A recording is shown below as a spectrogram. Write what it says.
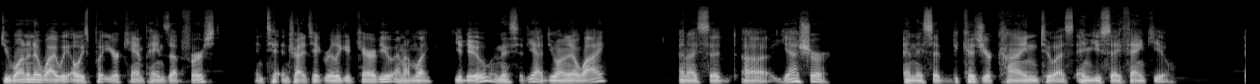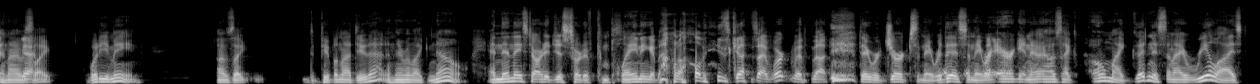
do you want to know why we always put your campaigns up first and, t- and try to take really good care of you?" And I'm like, "You do?" And they said, "Yeah." Do you want to know why? And I said, uh, "Yeah, sure." And they said, because you're kind to us and you say thank you. And I was yeah. like, what do you mean? I was like, did people not do that? And they were like, no. And then they started just sort of complaining about all these guys I worked with about they were jerks and they were this and they were arrogant. And I was like, oh my goodness. And I realized,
